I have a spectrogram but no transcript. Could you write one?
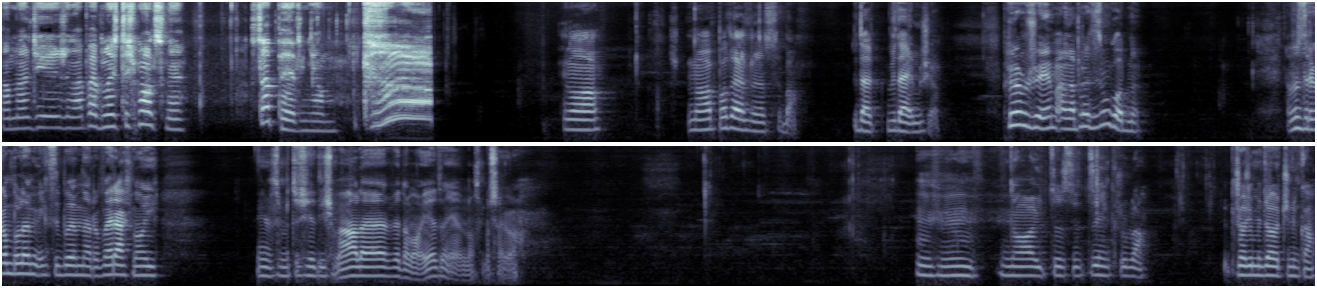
Mam nadzieję, że na pewno jesteś mocny. Zapewniam. No. No, potężny jest chyba. Wydaje, wydaje mi się. Przepraszam, że jem, ale naprawdę jestem głodny. Nawet z Dragon Ballem X byłem na rowerach, no i... Nie wiem, co my to siedliśmy, ale wiadomo, jedzenie no smacznego. Mhm, no i to jest jedzenie króla. Przechodzimy do odcinka.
